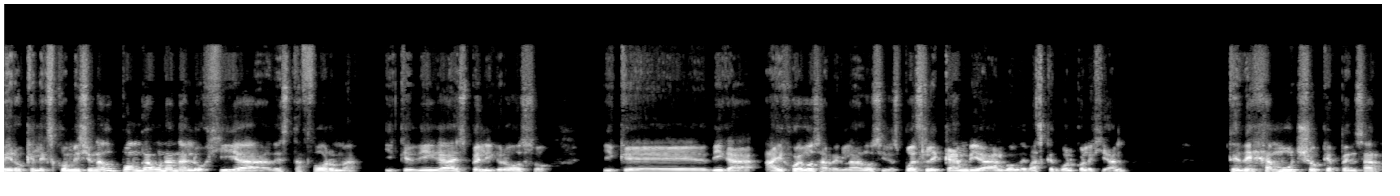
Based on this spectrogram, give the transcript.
Pero que el excomisionado ponga una analogía de esta forma y que diga es peligroso y que diga hay juegos arreglados y después le cambia algo de básquetbol colegial, te deja mucho que pensar.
